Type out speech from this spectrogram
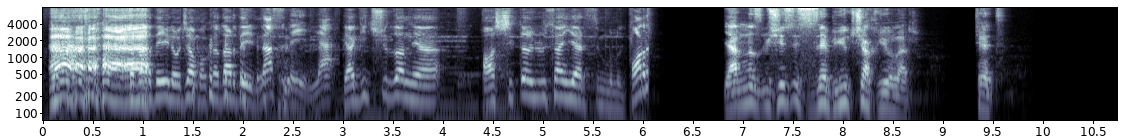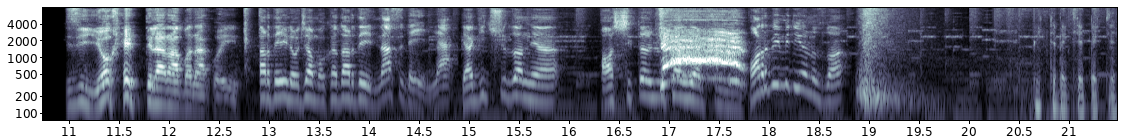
O kadar değil hocam o kadar değil. Nasıl değil la? Ya git şuradan ya. Açlıktan ölürsen yersin bunu. Var Yalnız bir şeyse size büyük çakıyorlar. Chat. Sizi yok ettiler amına koyayım. kadar değil hocam o kadar değil. Nasıl değil la? Ya git şuradan ya. Açlıktan ölürsen yersin bunu. Harbi mi diyorsunuz la? Bekle bekle bekle.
